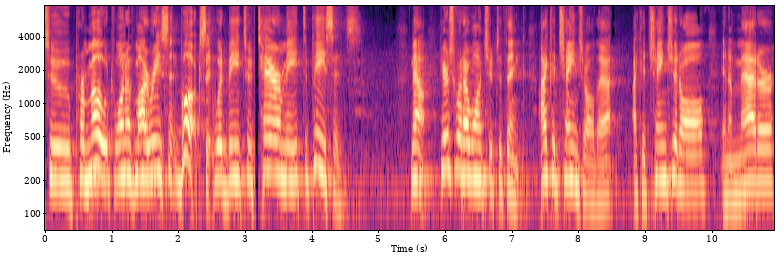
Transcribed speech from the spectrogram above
to promote one of my recent books. It would be to tear me to pieces. Now, here's what I want you to think. I could change all that. I could change it all in a matter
